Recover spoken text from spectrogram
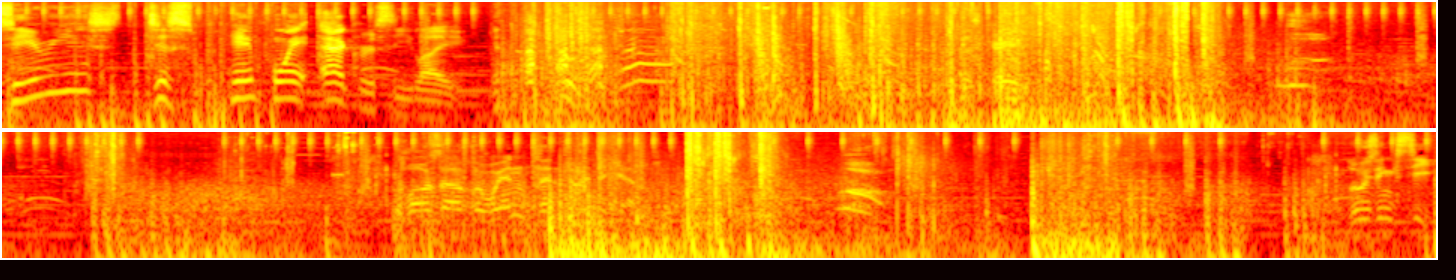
Serious? Just pinpoint accuracy, like. That's crazy. Close out the win, then do it again. Losing C.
